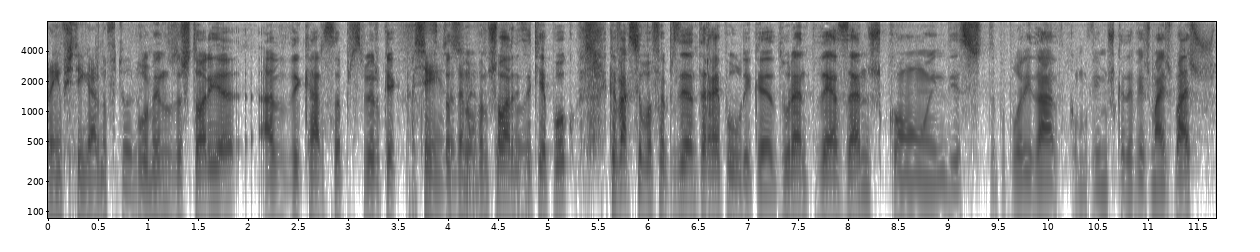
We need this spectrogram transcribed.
para investigar no futuro. Pelo menos a história há de dedicar-se a perceber o que é que Sim, se passou. Vamos falar disso daqui a pouco. Cavaco Silva foi Presidente da República durante 10 anos, com índices de popularidade, como vimos, cada vez mais baixos,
